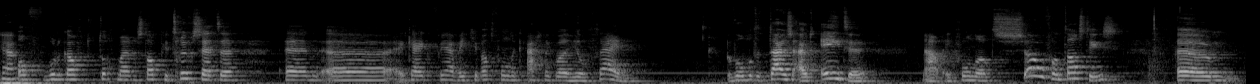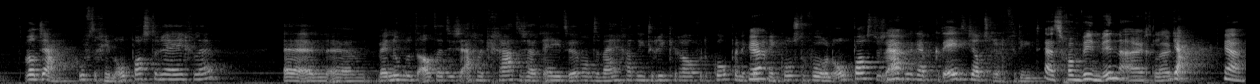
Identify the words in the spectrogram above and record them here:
Ja. Of moet ik af en toe toch maar een stapje terugzetten en, eh, en kijken van ja, weet je, wat vond ik eigenlijk wel heel fijn? Bijvoorbeeld het thuis uit eten. Nou, ik vond dat zo fantastisch. Ehm, want ja, ik hoefde geen oppas te regelen. En ehm, wij noemen het altijd, het is eigenlijk gratis uit eten. Want de wijn gaat niet drie keer over de kop. En ik Ja. heb geen kosten voor een oppas. Dus Ja. eigenlijk heb ik het etentje al terugverdiend. Ja, het is gewoon win-win eigenlijk. Ja, Ja,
